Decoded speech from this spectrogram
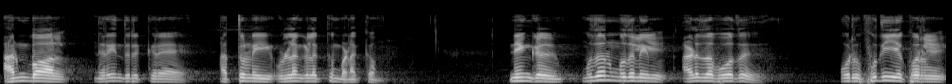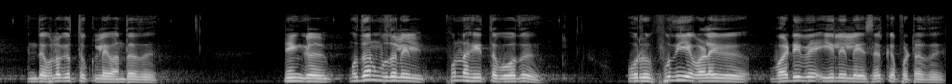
அன்பால் நிறைந்திருக்கிற அத்துணை உள்ளங்களுக்கும் வணக்கம். நீங்கள் முதன் முதலில் அழுதபோது ஒரு புதிய குரல் இந்த உலகத்துக்குள்ளே வந்தது. நீங்கள் முதன் முதலில் புன்னகைத்த போது ஒரு புதிய வளைவு வடிவ இயலிலே சேர்க்கப்பட்டது.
